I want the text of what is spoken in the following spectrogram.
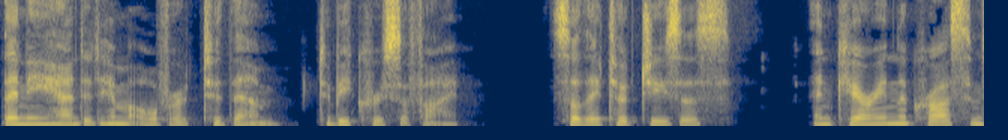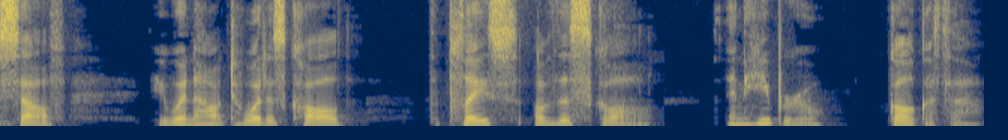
Then he handed him over to them to be crucified. So they took Jesus, and carrying the cross himself, he went out to what is called the place of the skull, in Hebrew, Golgotha.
